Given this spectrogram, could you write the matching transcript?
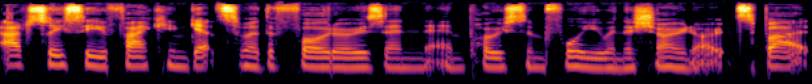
actually see if I can get some of the photos and and post them for you in the show notes. But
